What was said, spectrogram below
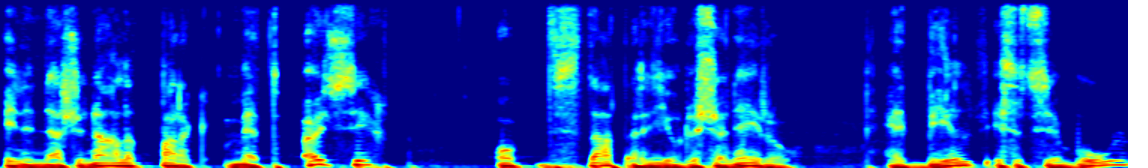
in een nationale park met uitzicht op de stad Rio de Janeiro. Het beeld is het symbool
